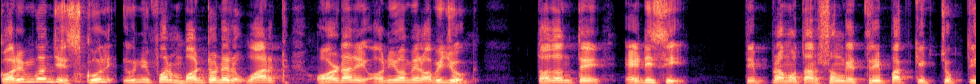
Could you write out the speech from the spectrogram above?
করিমগঞ্জে স্কুল ইউনিফর্ম বন্টনের ওয়ার্ক অর্ডারে অনিয়মের অভিযোগ। তদন্তে এডিসি তীব্রামতার সঙ্গে ত্রিপাক্ষিক চুক্তি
